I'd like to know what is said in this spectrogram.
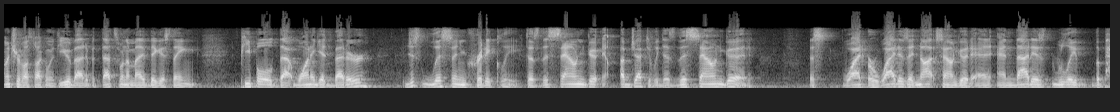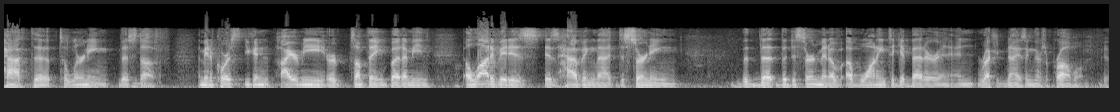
I'm not sure if I was talking with you about it, but that's one of my biggest thing. People that want to get better, just listen critically. Does this sound good? Objectively, does this sound good? Why or why does it not sound good? And, and that is really the path to, to learning this stuff. I mean, of course, you can hire me or something, but I mean, a lot of it is is having that discerning, the the, the discernment of, of wanting to get better and, and recognizing there's a problem. Yeah.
